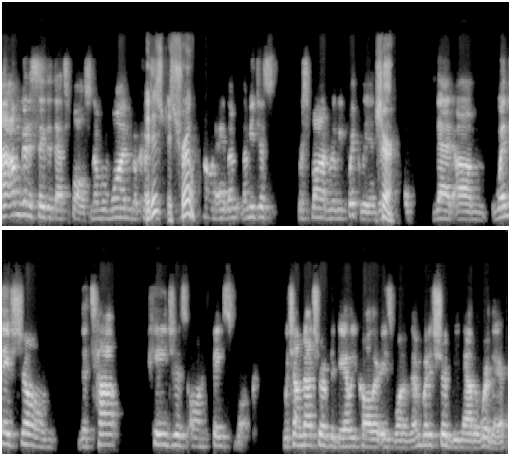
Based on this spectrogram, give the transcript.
I'm going to say that that's false. Number one, because It is it's true. And let, let me just respond really quickly and just Sure. that um, when they've shown the top pages on Facebook, which I'm not sure if the Daily Caller is one of them, but it should be now that we're there.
